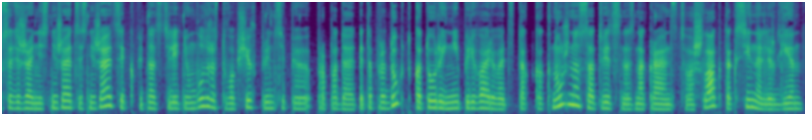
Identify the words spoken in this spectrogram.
содержание снижается, снижается, и к 15-летнему возрасту вообще, в принципе, пропадает. Это продукт, который не переваривается так, как нужно, соответственно, знак равенства шлак, токсин, аллерген.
